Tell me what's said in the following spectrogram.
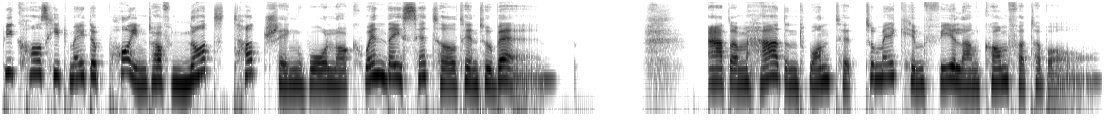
because he'd made a point of not touching Warlock when they settled into bed. Adam hadn't wanted to make him feel uncomfortable.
